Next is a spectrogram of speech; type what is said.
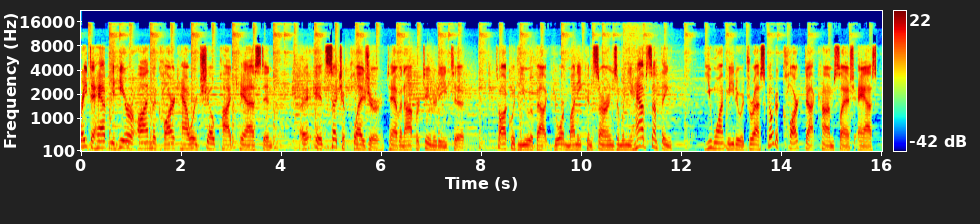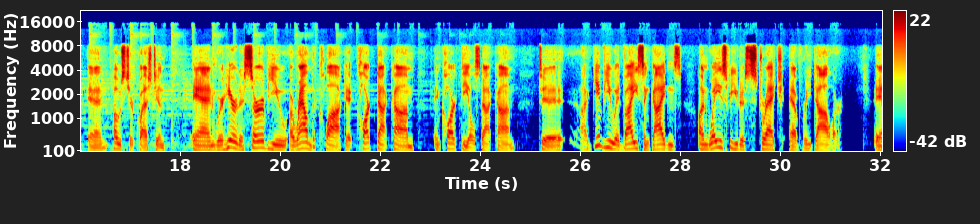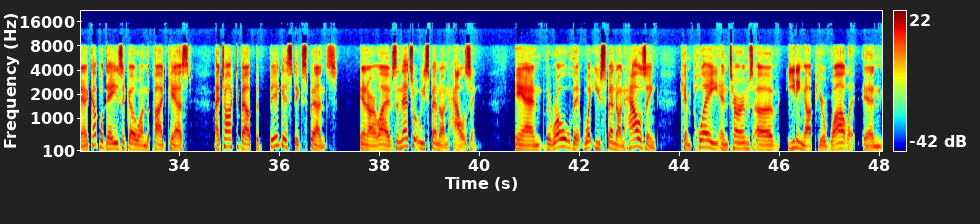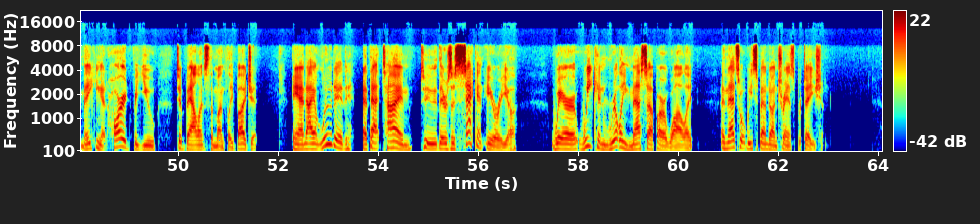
Great to have you here on the Clark Howard Show podcast. And uh, it's such a pleasure to have an opportunity to talk with you about your money concerns. And when you have something you want me to address, go to clark.com slash ask and post your question. And we're here to serve you around the clock at clark.com and clarkdeals.com to uh, give you advice and guidance on ways for you to stretch every dollar. And a couple days ago on the podcast, I talked about the biggest expense in our lives, and that's what we spend on housing. And the role that what you spend on housing can play in terms of eating up your wallet and making it hard for you to balance the monthly budget. And I alluded at that time to there's a second area where we can really mess up our wallet, and that's what we spend on transportation.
